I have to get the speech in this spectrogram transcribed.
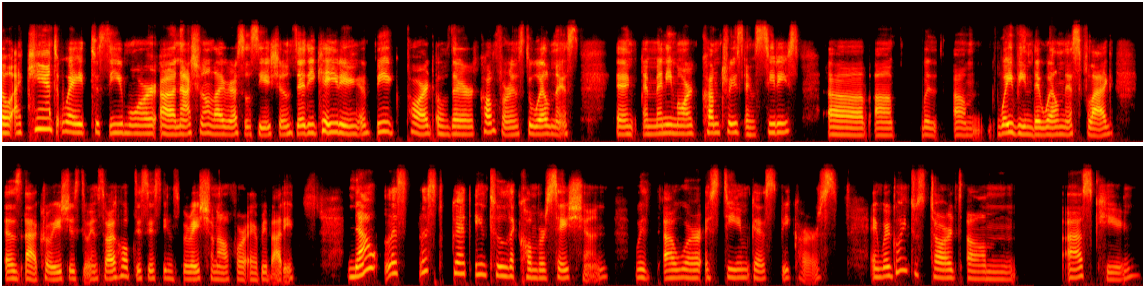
So I can't wait to see more uh, national library associations dedicating a big part of their conference to wellness and, and many more countries and cities uh, uh, with um, waving the wellness flag as uh, Croatia is doing. So I hope this is inspirational for everybody. Now let's let's get into the conversation with our esteemed guest speakers, and we're going to start um, asking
